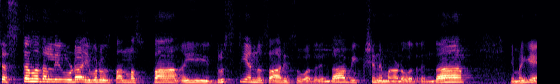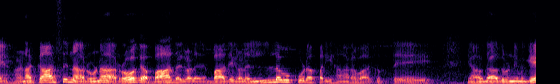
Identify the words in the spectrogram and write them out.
ಷಷ್ಠಮದಲ್ಲಿ ಕೂಡ ಇವರು ತಮ್ಮ ಸ್ಥಾ ಈ ದೃಷ್ಟಿಯನ್ನು ಸಾರಿಸುವುದರಿಂದ, ವೀಕ್ಷಣೆ ಮಾಡುವುದರಿಂದ ನಿಮಗೆ ಹಣಕಾಸಿನ ಋಣ, ರೋಗ ಬಾಧೆಗಳ ಬಾಧೆಗಳೆಲ್ಲವೂ ಕೂಡ ಪರಿಹಾರವಾಗುತ್ತೆ. ಯಾವುದಾದ್ರೂ ನಿಮಗೆ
